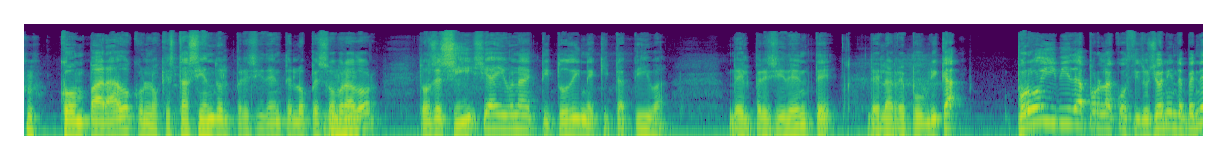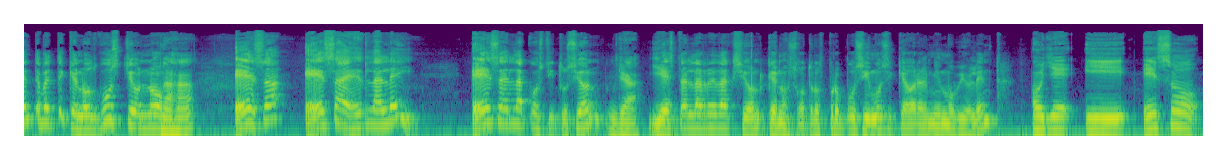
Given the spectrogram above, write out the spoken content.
comparado con lo que está haciendo el presidente López Obrador. Entonces sí, sí hay una actitud inequitativa del presidente de la República prohibida por la Constitución, independientemente que nos guste o no. Esa, esa es la ley. Esa es la Constitución. Ya. Y esta es la redacción que nosotros propusimos y que ahora el mismo violenta. Oye, y eso,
